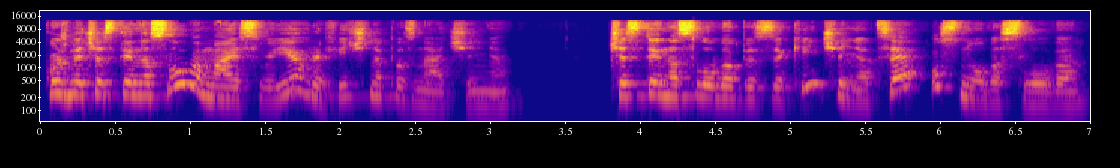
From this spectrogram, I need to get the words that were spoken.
Кожна частина слова має своє графічне позначення. Частина слова без закінчення це основа слова.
